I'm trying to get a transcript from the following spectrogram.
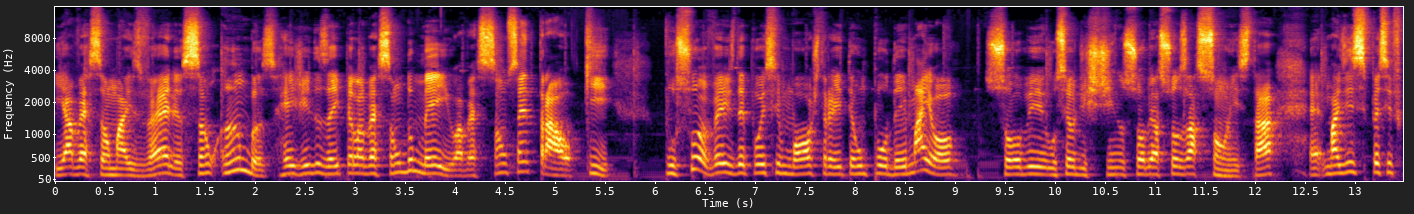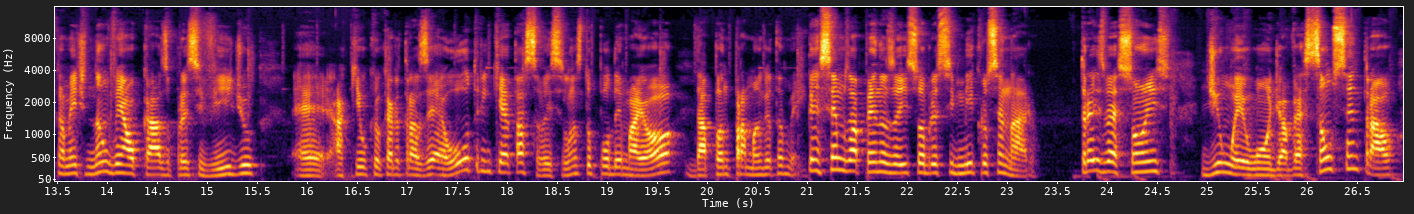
e a versão mais velha são ambas regidas aí pela versão do meio, a versão central, que por sua vez depois se mostra aí ter um poder maior sobre o seu destino, sobre as suas ações, tá? É, mas isso especificamente não vem ao caso para esse vídeo. É, aqui o que eu quero trazer é outra inquietação. Esse lance do poder maior dá pano para manga também. Pensemos apenas aí sobre esse micro cenário. Três versões de um eu, onde a versão central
